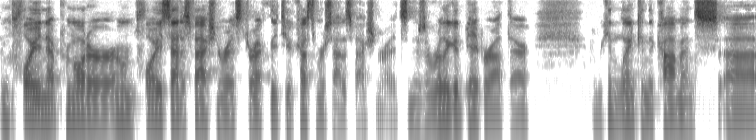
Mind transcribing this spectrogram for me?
employee net promoter or employee satisfaction rates directly to customer satisfaction rates. And there's a really good paper out there. We can link in the comments uh,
